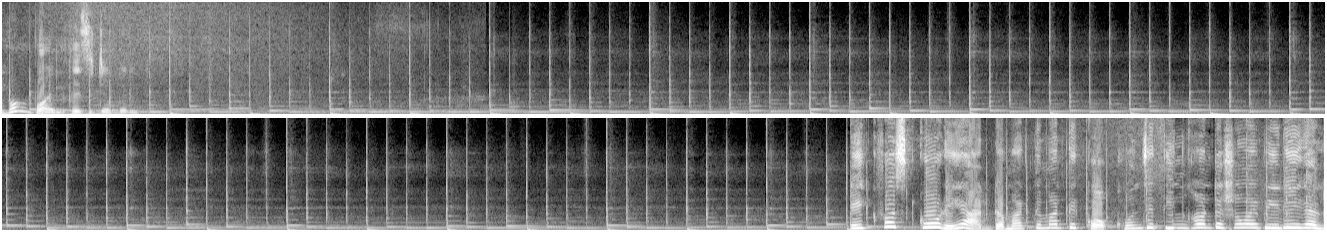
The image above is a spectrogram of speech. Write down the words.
এবং বয়েল ভেজিটেবল ব্রেকফাস্ট করে আড্ডা মারতে মারতে কখন যে তিন ঘণ্টা সময় পেরিয়ে গেল,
